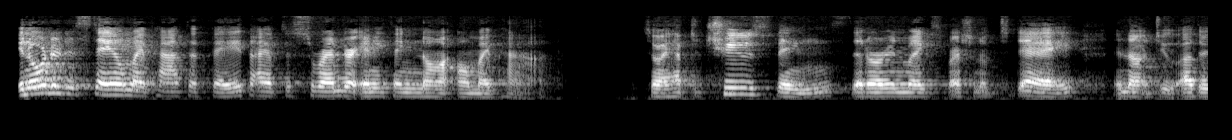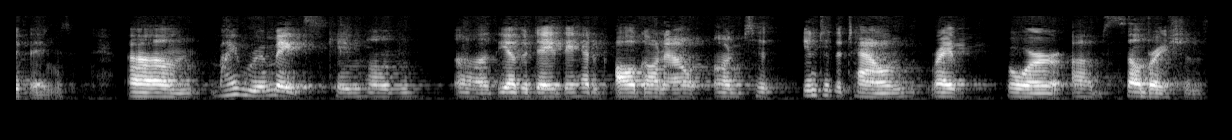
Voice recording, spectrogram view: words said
In order to stay on my path of faith, I have to surrender anything not on my path. So I have to choose things that are in my expression of today and not do other things. Um, my roommates came home uh, the other day. They had all gone out onto into the town, right, for um, celebrations.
